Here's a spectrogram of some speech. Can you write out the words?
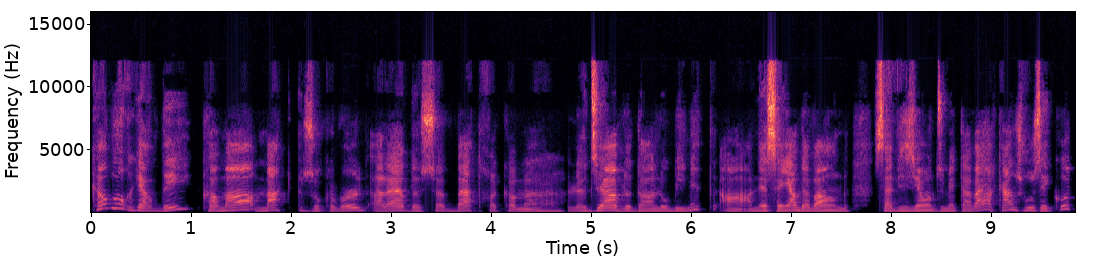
quand vous regardez comment Mark Zuckerberg a l'air de se battre comme euh, le diable dans l'eau bénite en, essayant de vendre sa vision du métavers, quand je vous écoute,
